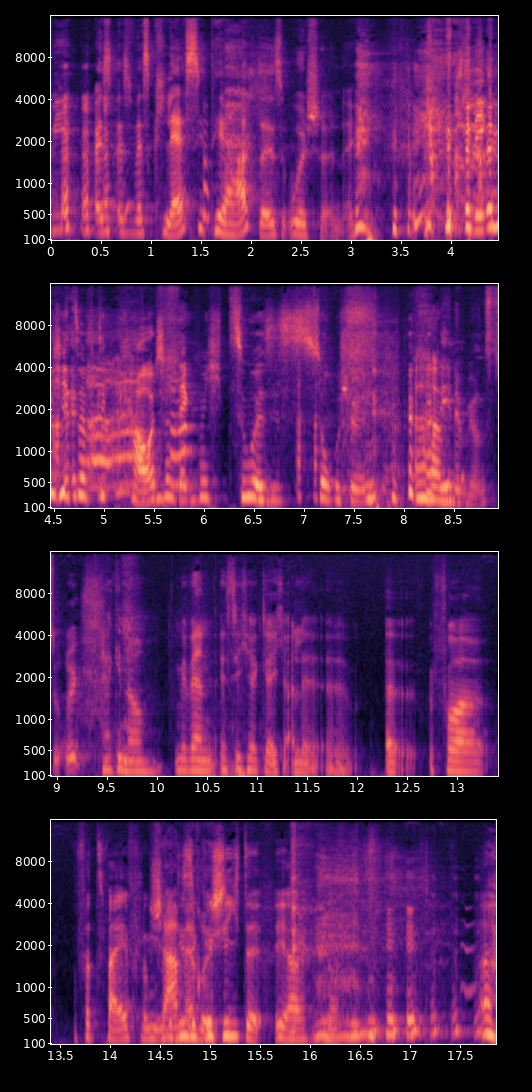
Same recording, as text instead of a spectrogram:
wie, als, als wäre es classy Theater, ist urschön. Echt. Ich lege mich jetzt auf die Couch und decke mich zu. Es ist so schön. Lehnen wir uns zurück. Ja, genau. Wir werden sicher gleich alle äh, äh, vor Verzweiflung über Scham diese erröten. Geschichte. Ja, genau. Ah.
